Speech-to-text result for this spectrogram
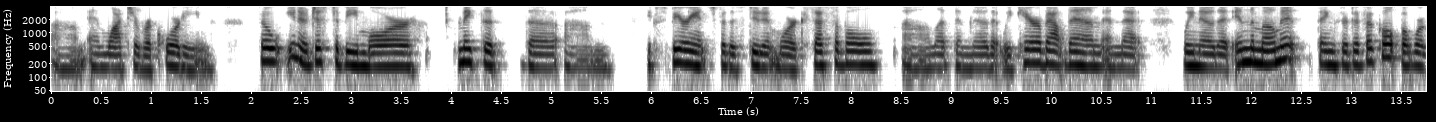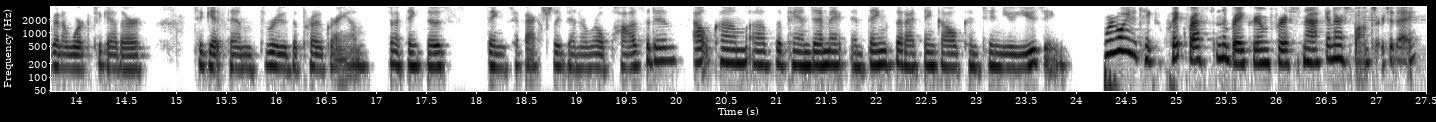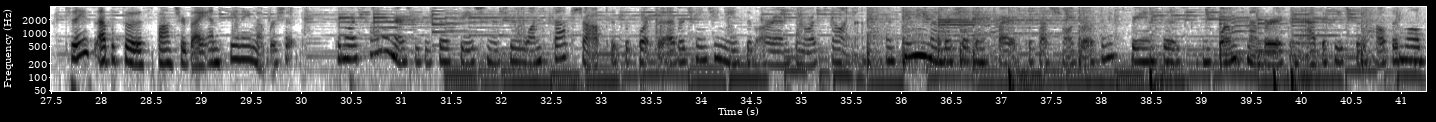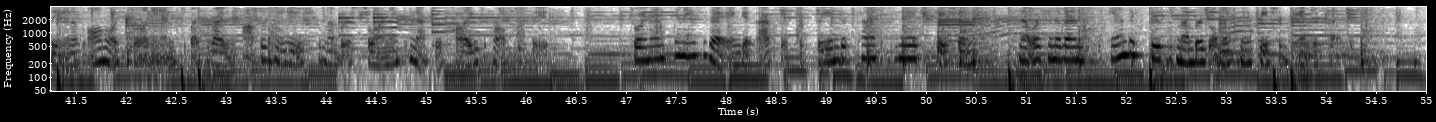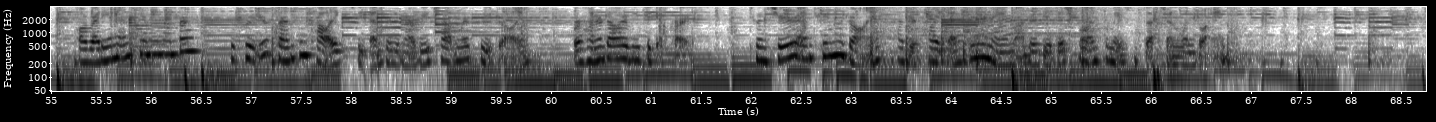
um, and watch a recording so, you know, just to be more, make the, the um, experience for the student more accessible, uh, let them know that we care about them and that we know that in the moment things are difficult, but we're going to work together to get them through the program. So I think those things have actually been a real positive outcome of the pandemic and things that I think I'll continue using. We're going to take a quick rest in the break room for a snack and our sponsor today. Today's episode is sponsored by NCNA Membership. The North Carolina Nurses Association is your one stop shop to support the ever changing needs of RNs in North Carolina. NCNA membership inspires professional growth and experiences, informs members, and advocates for the health and well being of all North Carolinians by providing opportunities for members to learn and connect with colleagues across the state. Join NCNA today and get access to free and discounted continuing education, networking events, and exclusive members only communications and discounts. Already an NCNA member? Recruit your friends and colleagues to be entered in our Reach Out and Recruit drawing for a $100 Visa gift card. To ensure your entry in the drawing, have your colleague enter your name under the additional information section when joining.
